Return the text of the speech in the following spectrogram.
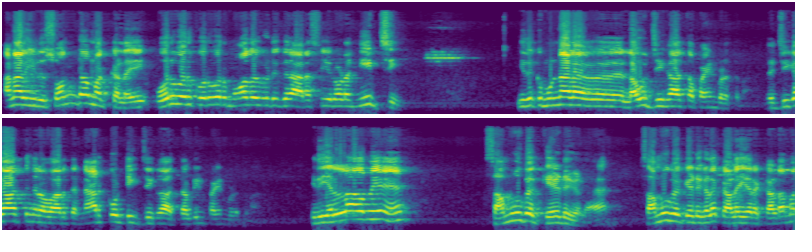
ஆனால் இது சொந்த மக்களை ஒருவருக்கொருவர் மோத விடுகிற அரசியலோட நீட்சி இதுக்கு முன்னால லவ் ஜிகாத்தை பயன்படுத்தினாங்க. இந்த ஜிகாத்துங்கிற வார்த்தை நார்கோட்டிக் ஜிகாத் அப்படின்னு பயன்படுத்தினாங்க. இது எல்லாமே சமூக கேடுகளை சமூக கேடுகளை களையிற கடமை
